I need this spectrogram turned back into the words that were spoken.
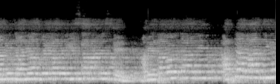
আমি জানি আজরাইল আলাইহিস সালাম আমি এটাও জানি আপনার দিকে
